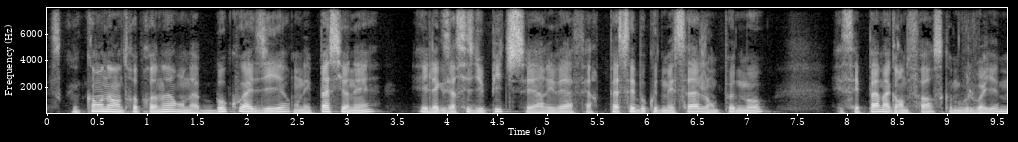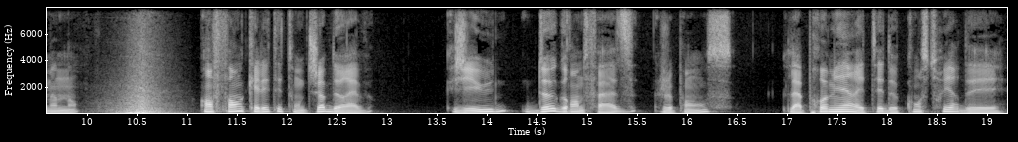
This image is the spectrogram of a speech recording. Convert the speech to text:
parce que quand on est entrepreneur, on a beaucoup à dire, on est passionné, et l'exercice du pitch, c'est arriver à faire passer beaucoup de messages en peu de mots, et c'est pas ma grande force, comme vous le voyez maintenant. Enfant, quel était ton job de rêve? J'ai eu deux grandes phases, je pense. La première était de construire des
